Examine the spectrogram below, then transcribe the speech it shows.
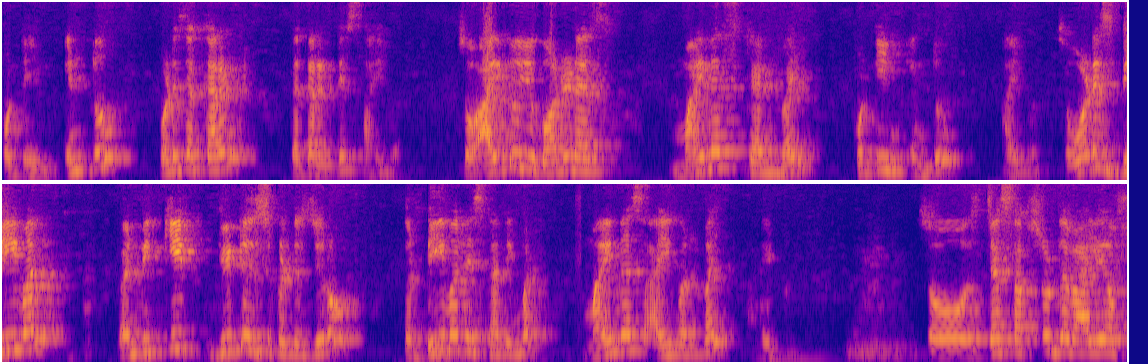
14 into what is the current? The current is I1 so I2 you got it as minus 10 by 14 into I1 so what is D1 when we keep V2 is equal to 0 so D1 is nothing but minus I1 by I2 so just substitute the value of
